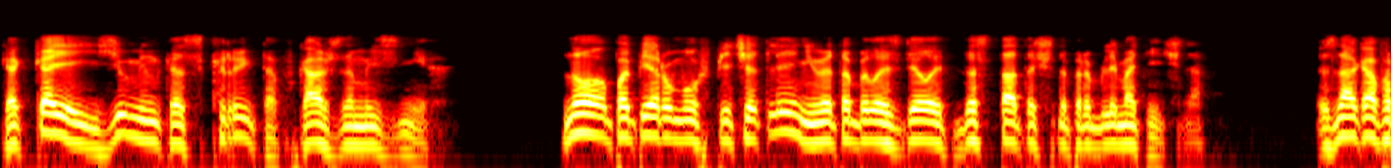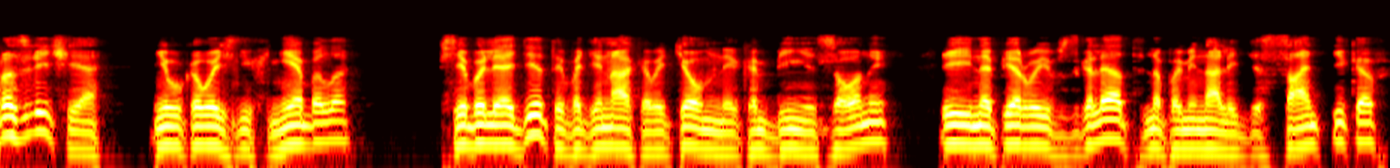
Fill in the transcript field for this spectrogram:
какая изюминка скрыта в каждом из них. Но по первому впечатлению это было сделать достаточно проблематично. Знаков различия ни у кого из них не было, все были одеты в одинаковые темные комбинезоны и на первый взгляд напоминали десантников,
